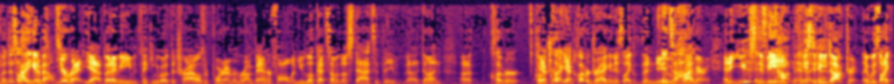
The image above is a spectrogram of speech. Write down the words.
But there's How you gonna balance You're right, yeah. But I mean, even thinking about the trials report, I remember on Bannerfall when you look at some of those stats that they've uh, done. Uh, clever, Clever yeah, Cle- Dragon. yeah, clever dragon is like the new It's a hot- primary, and it used to it's be the hot meta, used to yeah. be doctrine. It was like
